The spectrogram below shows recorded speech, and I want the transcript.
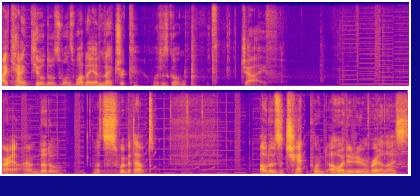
I can't kill those ones? What, are they electric? What is going... Jive. Alright, I'm little. Let's swim it out. Oh, there was a checkpoint. Oh, I didn't even realize.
